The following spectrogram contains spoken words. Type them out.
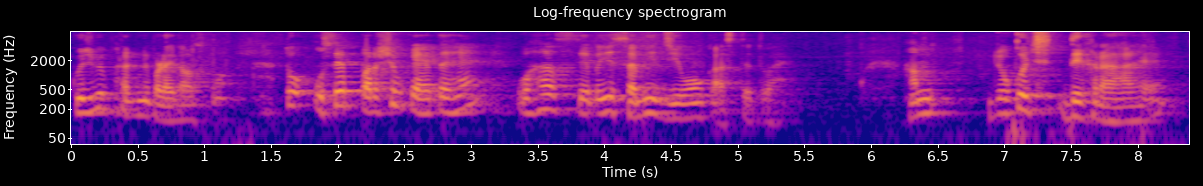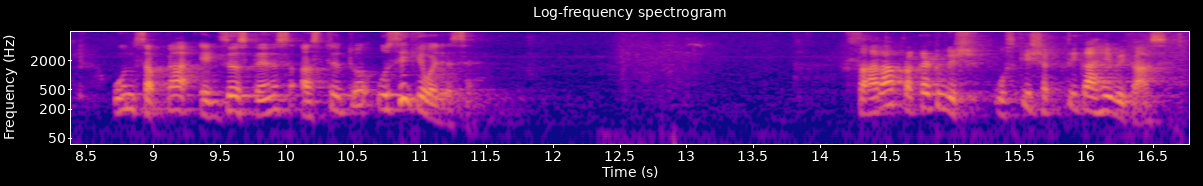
कुछ भी फ़र्क नहीं पड़ेगा उसको। तो उसे परशु कहते हैं वह सभी सभी जीवों का अस्तित्व है। हम जो कुछ दिख रहा है उन सबका एग्जिस्टेंस अस्तित्व उसी की वजह से। सारा प्रकट विश्व उसकी शक्ति का ही विकास है।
